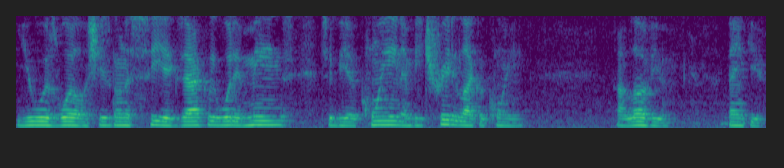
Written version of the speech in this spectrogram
you as well. And she's going to see exactly what it means to be a queen and be treated like a queen. I love you. Thank you.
